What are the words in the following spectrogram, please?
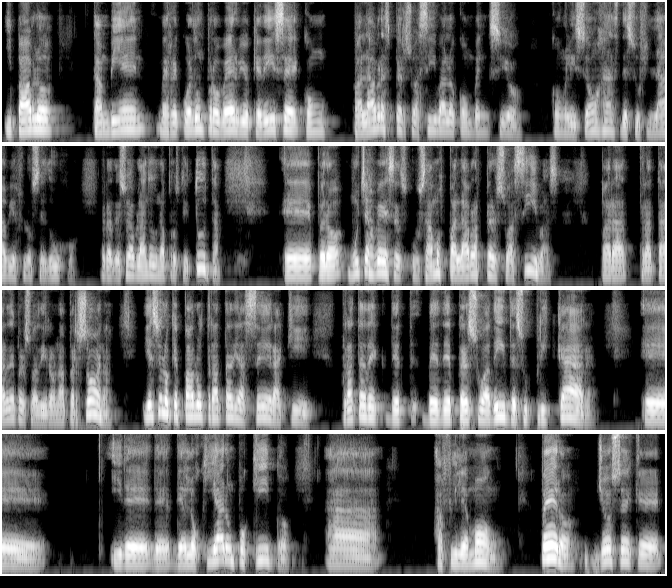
Y Pablo también me recuerda un proverbio que dice, con palabras persuasivas lo convenció, con lisonjas de sus labios lo sedujo. Pero de eso hablando de una prostituta. eh, pero muchas veces usamos palabras persuasivas para tratar de persuadir a una persona. Y eso es lo que Pablo trata de hacer aquí. Trata de, de, persuadir, de suplicar eh, y de, elogiar un poquito a, a Filemón. Pero yo sé que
